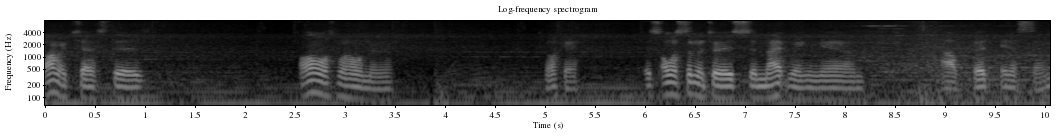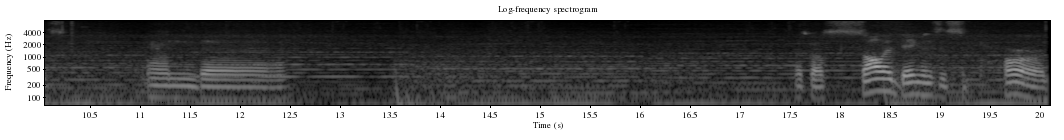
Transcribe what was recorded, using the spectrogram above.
armor chest is almost my home minute. Okay. It's almost similar to his uh, Nightwing um, outfit in a sense. And uh, let's go. Solid Damon's is superb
